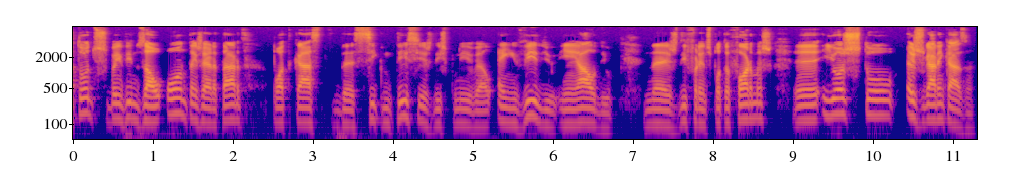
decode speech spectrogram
a todos, bem-vindos ao Ontem Já Era Tarde, podcast da SIC Notícias, disponível em vídeo e em áudio nas diferentes plataformas. Eh, e hoje estou a jogar em casa,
